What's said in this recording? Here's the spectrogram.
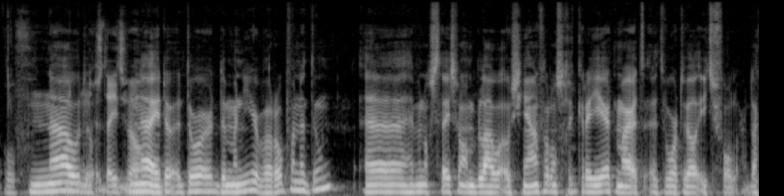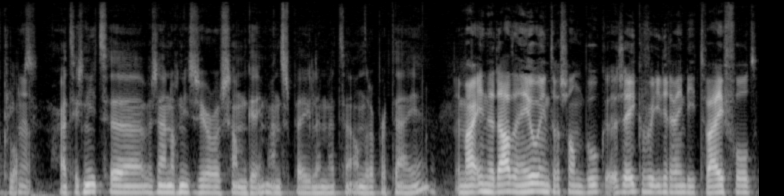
Of nou, nog steeds wel? Nee, door, door, de manier waarop we het doen, uh, hebben we nog steeds wel een blauwe oceaan voor ons gecreëerd. Maar het, het wordt wel iets voller, dat klopt. Ja. Maar het is niet, uh, we zijn nog niet zero-sum game aan het spelen met andere partijen. Maar inderdaad een heel interessant boek. Zeker voor iedereen die twijfelt.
